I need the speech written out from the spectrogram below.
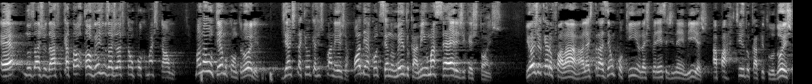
é nos ajudar a ficar, talvez nos ajudar a ficar um pouco mais calmo. Mas nós não temos controle diante daquilo que a gente planeja. Podem acontecer no meio do caminho uma série de questões. E hoje eu quero falar, aliás, trazer um pouquinho da experiência de Neemias a partir do capítulo 2,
